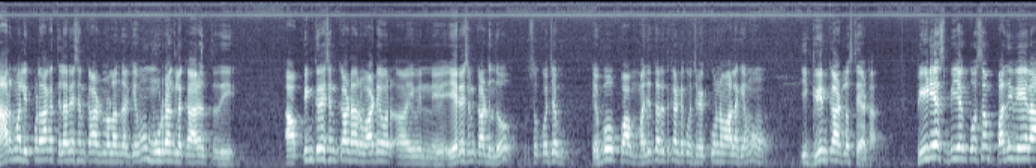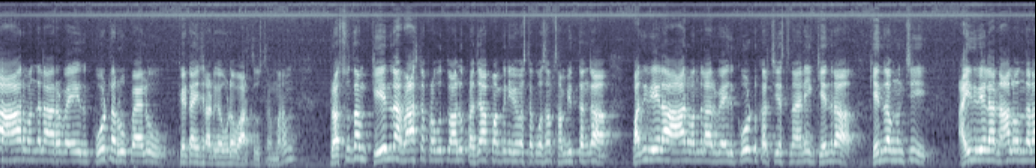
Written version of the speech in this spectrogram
నార్మల్ ఇప్పటిదాకా తెల్ల రేషన్ కార్డు ఉన్న వాళ్ళందరికేమో మూడు రంగుల కార్డు అవుతుంది ఆ pink ration card or whatever even ఏ రేషన్ కార్డు ఉందో సో కొంచెం ఎబో మధ్యతరగతి కంటే కొంచెం ఎక్కువ ఉన్న వాళ్ళకేమో ఈ గ్రీన్ కార్డులు వస్తాయట. పీడిఎస్ బియ్యం కోసం పదివేల ఆరు వందల అరవై ఐదు కోట్ల రూపాయలు కేటాయించినట్టుగా కూడా వార్త చూస్తున్నాం మనం. ప్రస్తుతం కేంద్ర రాష్ట్ర ప్రభుత్వాలు ప్రజా పంపిణీ వ్యవస్థ కోసం సంయుక్తంగా పదివేల ఆరు వందల అరవై ఐదు కోట్లు ఖర్చు చేస్తున్నాయని కేంద్ర కేంద్రం నుంచి ఐదు వేల నాలుగు వందల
